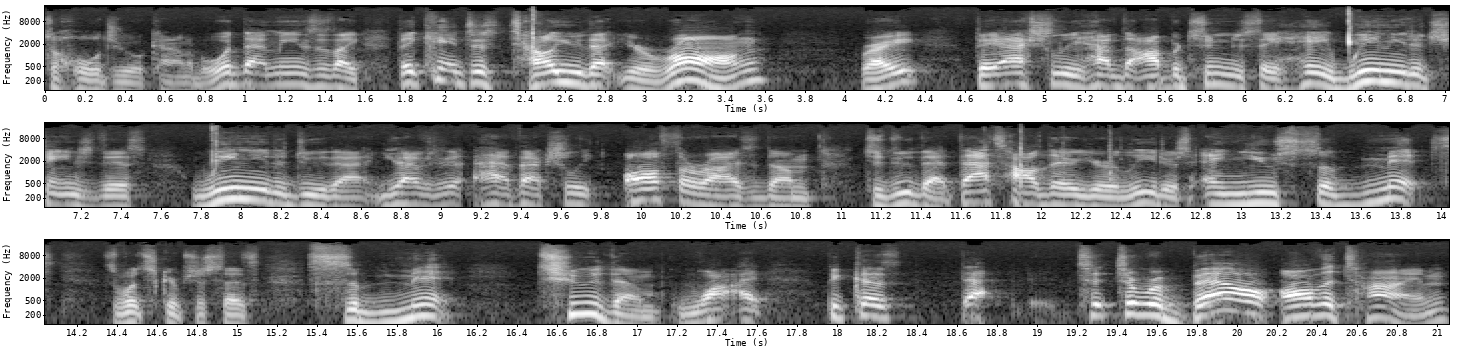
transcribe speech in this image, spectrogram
to hold you accountable? What that means is like they can't just tell you that you're wrong, right? They actually have the opportunity to say, hey, we need to change this. We need to do that. You have, have actually authorized them to do that. That's how they're your leaders. And you submit, is what scripture says, submit to them. Why? Because that, to, to rebel all the time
